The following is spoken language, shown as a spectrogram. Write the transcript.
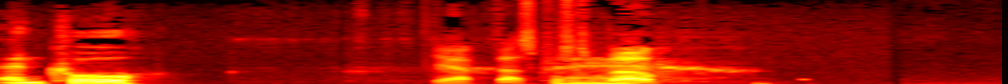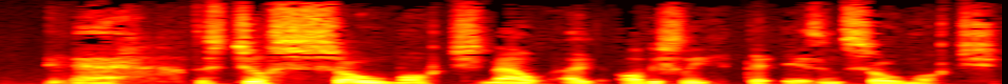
Encore. Yeah, that's Kristen Bell. Yeah, there's just so much. Now, obviously, there isn't so much.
